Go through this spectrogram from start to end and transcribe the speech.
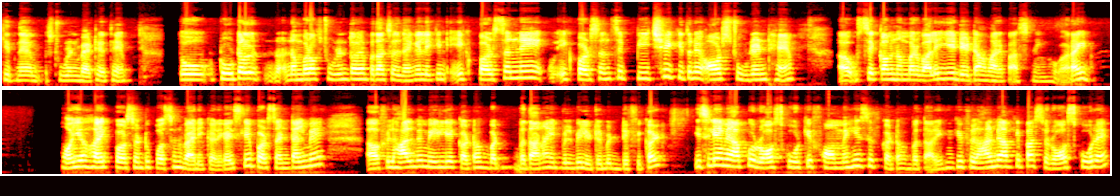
कितने स्टूडेंट बैठे थे। तो टोटल नंबर ऑफ़ स्टूडेंट तो हमें पता चल जाएँगे, लेकिन एक पर्सन ने, एक पर्सन से पीछे कितने और स्टूडेंट हैं उससे कम नंबर वाले, ये डेटा हमारे पास नहीं होगा राइट और ये हर एक पर्सन टू पर्सन वैरी करेगा। इसलिए परसेंटाइल में फ़िलहाल में मेरे लिए कट ऑफ़ बट बताना it will be little bit difficult इसलिए मैं आपको रॉ स्कोर के फॉर्म में ही सिर्फ़ कट ऑफ़ बता रही हूँ, क्योंकि फ़िलहाल में आपके पास रॉ स्कोर है।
